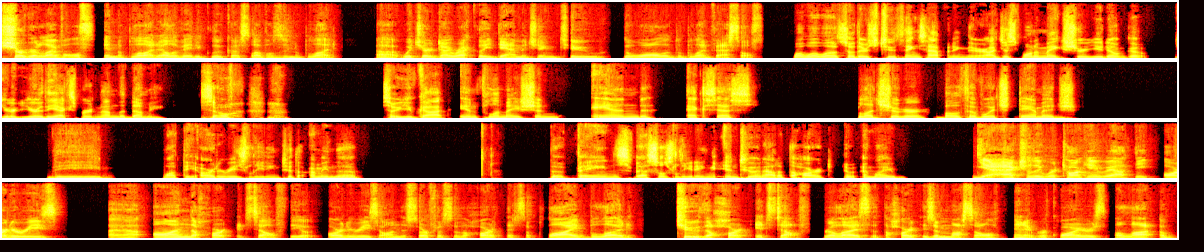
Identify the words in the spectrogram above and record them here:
sugar levels in the blood, elevated glucose levels in the blood, uh, which are directly damaging to the wall of the blood vessels. Whoa, whoa, whoa! So there's two things happening there. I just want to make sure you don't go you're you're the expert and I'm the dummy. So so you've got inflammation and excess blood sugar, both of which damage the what the arteries leading to the I mean the the veins, vessels leading into and out of the heart. Am I? Yeah, actually, we're talking about the arteries uh, on the heart itself, the arteries on the surface of the heart that supply blood to the heart itself. Realize that the heart is a muscle and it requires a lot of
